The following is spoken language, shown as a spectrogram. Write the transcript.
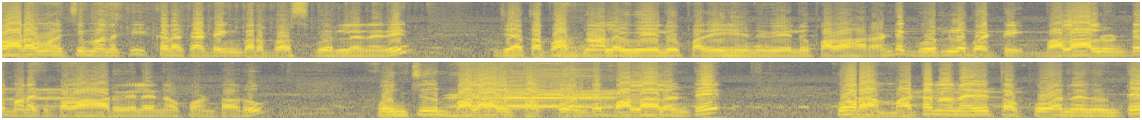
వారం వచ్చి మనకి ఇక్కడ కటింగ్ పర్పస్ గొర్రెలు అనేది జత పద్నాలుగు వేలు పదిహేను వేలు పదహారు అంటే గొర్రెలు బట్టి బలాలు ఉంటే మనకి పదహారు వేలైనా కొంటారు. కొంచెం బలాలు తక్కువ అంటే బలాలు అంటే కూర మటన్ అనేది తక్కువ అనేది ఉంటే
